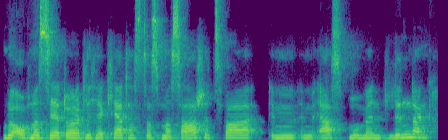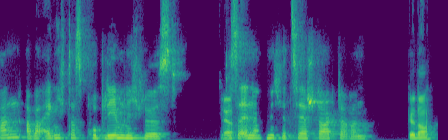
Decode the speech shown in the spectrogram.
Wo du auch mal sehr deutlich erklärt hast, dass Massage zwar im, im ersten Moment lindern kann, aber eigentlich das Problem nicht löst. Ja. Das erinnert mich jetzt sehr stark daran. Genau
